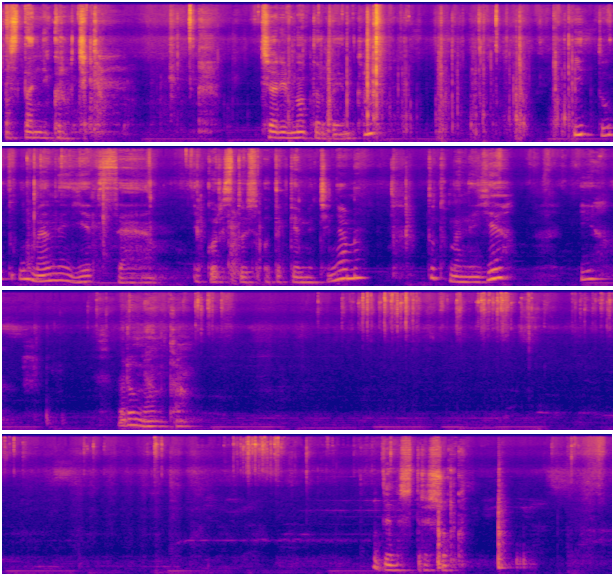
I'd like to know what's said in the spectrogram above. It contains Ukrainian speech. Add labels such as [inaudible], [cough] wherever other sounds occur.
Останні крочки. Чарівна торбинка. І тут у мене є все. Я користуюсь отакими чинями. Тут в мене є і румянка. Один штришок.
